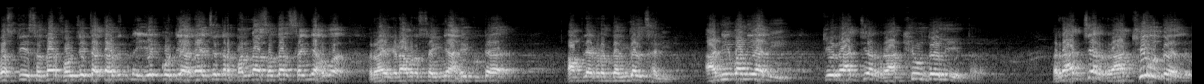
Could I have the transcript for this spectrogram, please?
पस्तीस हजार फौजेच्या ताब्यात एक कोटी आणायचे तर पन्नास हजार सैन्य हवं. रायगडावर सैन्य आहे कुठं? आपल्याकडे दंगल झाली. आणीबाणी आली की राज्य राखीव दल येत. राज्य राखीव दल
